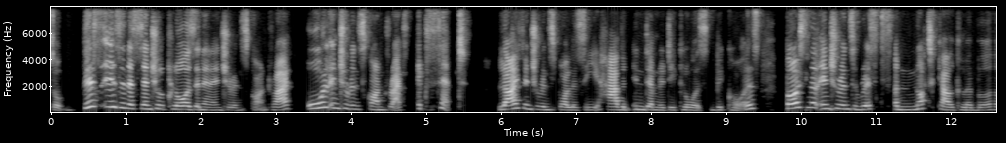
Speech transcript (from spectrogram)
So this is an essential clause in an insurance contract. all insurance contracts except life insurance policy have an indemnity clause because personal insurance risks are not calculable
